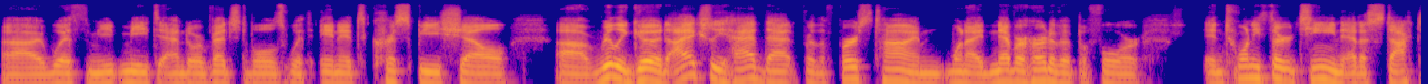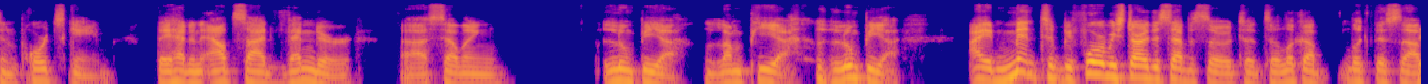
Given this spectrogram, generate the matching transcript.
uh, with meat, meat and or vegetables within its crispy shell, uh, really good. I actually had that for the first time when I'd never heard of it before in 2013 at a Stockton Ports game. They had an outside vendor uh, selling lumpia, lumpia, lumpia. I had meant to before we started this episode to to look up look this up.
